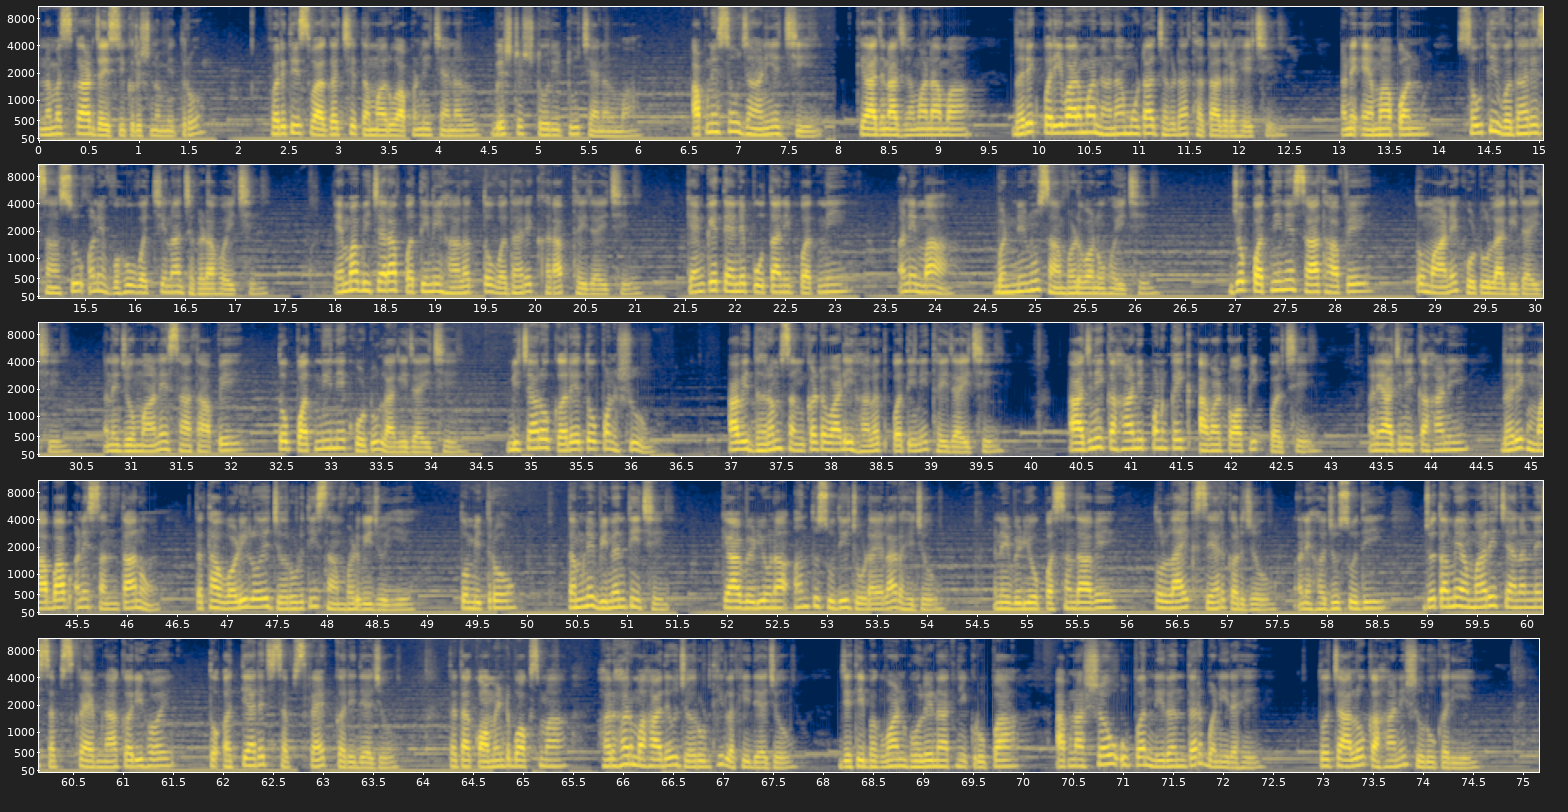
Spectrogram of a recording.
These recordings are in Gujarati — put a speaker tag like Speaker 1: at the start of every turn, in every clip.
Speaker 1: નમસ્કાર, જય શ્રી કૃષ્ણ મિત્રો. ફરીથી સ્વાગત છે તમારું આપણી ચેનલ બેસ્ટ સ્ટોરી ટુ ચેનલમાં. આપણે સૌ જાણીએ છીએ કે આજના જમાનામાં દરેક પરિવારમાં નાના મોટા ઝઘડા થતા જ રહે છે અને એમાં પણ સૌથી વધારે સાસુ અને વહુ વચ્ચેના ઝઘડા હોય છે. એમાં બિચારા પતિની હાલત તો વધારે ખરાબ થઈ જાય છે, કેમ કે તેને પોતાની પત્ની અને મા બંનેનું સાંભળવાનું હોય છે. જો પત્નીને સાથ આપે તો માને ખોટું લાગી જાય છે અને જો માને સાથ આપે તો પત્નીને ખોટું લાગી જાય છે. બિચારો કરે તો પણ શું? આવી ધર્મ સંકટવાળી હાલત પતિની થઈ જાય છે. આજની કહાની પણ કંઈક આવા ટોપિક પર છે અને આજની કહાની દરેક મા બાપ અને સંતાનો તથા વડીલોએ જરૂરથી સાંભળવી જોઈએ. તો મિત્રો, તમને વિનંતી છે કે આ વિડીયોના અંત સુધી જોડાયેલા રહેજો અને વીડિયો પસંદ આવે તો લાઈક, શેર કરજો. અને હજુ સુધી જો તમે અમારી ચેનલને સબસ્ક્રાઈબ ના કરી હોય, તો અત્યારે જ સબસ્ક્રાઈબ કરી દેજો. તથા કોમેન્ટ બોક્સમાં હર હર મહાદેવ જરૂરથી લખી દેજો, જેથી ભગવાન ભોલેનાથની કૃપા આપણા સૌ ઉપર નિરંતર બની રહે. તો ચાલો કહાની શરૂ કરીએ.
